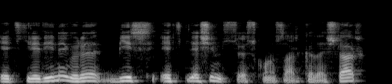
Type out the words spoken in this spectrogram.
etkilediğine göre bir etkileşim söz konusu arkadaşlar.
